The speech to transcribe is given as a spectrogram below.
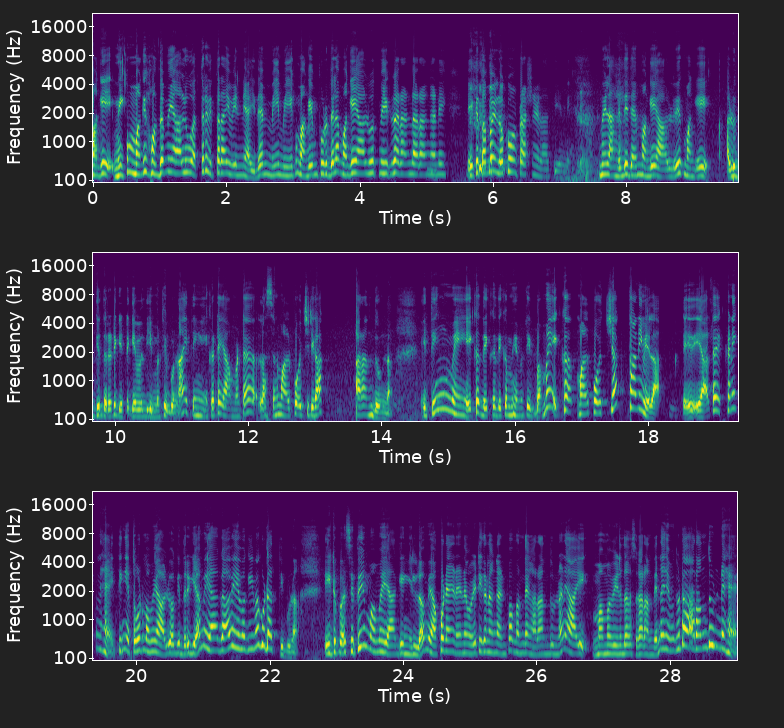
මගේ මේක මගේ හොඳම යාළුව අතර විතරයි වෙන්නේ. අයි දැන් මේ මේක මගෙන් පුරුදලා මගේ යාළුවොත් මේක කරන්න අරන් අනේ. ඒක තමයි ලොකම ප්‍රශ්නේ වෙලා තියෙන්නේ. මේ ළඟදී දැන් මගේ යාළුවෙක් මගේ අලුත් ගෙදරට ගෙට ගෙවදීම තිබුණා. ඉතින් ඒකට යාමට ලස්සන මල් පෝච්චි ටිකක් අරන් දුන්නා ඉතින් මේ එක දෙක දෙක මෙහෙම තිබ්බම එක මල් පෝච්චියක් තනි වෙලා ඒ- එයාට එක්කෙනෙක් නැහැ. ඉතින් එතකොට මම යාළුවා ගෙදර ගියාම එයා ගාව ඒ වගේම ගොඩක් තිබුණා. ඊට පස්සේ ඉතින් මම එයාගෙන් ඉල්ලුවා මෙයා කො නෑ නෑ නෑ ඔය ටික නම් ගන්නපා මම දැන් අරන් දුන්නානේ. ආයි මම වෙන දවසක අරන් දෙන්න. එහෙමකට අරන් දුන්නේ නැහැ.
